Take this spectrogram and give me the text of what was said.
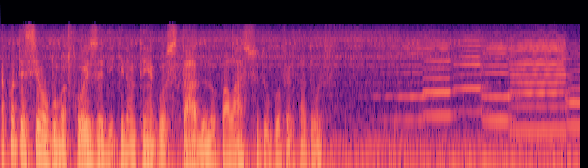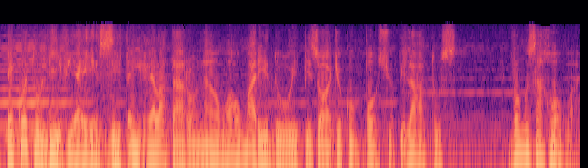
Aconteceu alguma coisa de que não tenha gostado no palácio do governador? Enquanto Lívia hesita em relatar ou não ao marido o episódio com Pôncio Pilatos, vamos a Roma,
